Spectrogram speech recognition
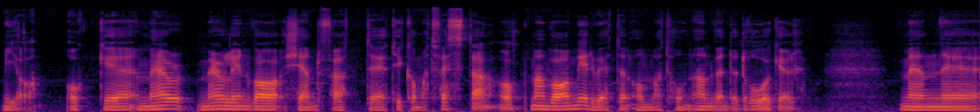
Ja, och eh, Mar- Marilyn var känd för att eh, tycka om att festa och man var medveten om att hon använde droger. Men eh,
